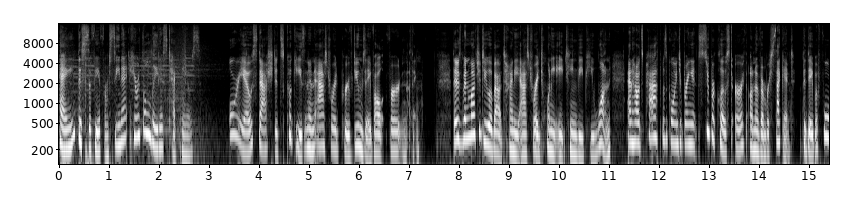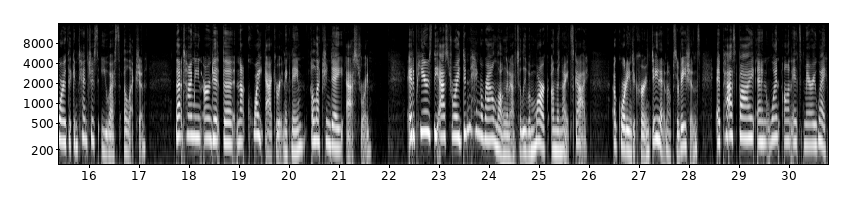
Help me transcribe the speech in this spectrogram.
Hey, this is Sophia from CNET here with the latest tech news. Oreo stashed its cookies in an asteroid proof doomsday vault for nothing. There's been much ado about tiny asteroid 2018 VP1 and how its path was going to bring it super close to Earth on November 2nd, the day before the contentious US election. That timing earned it the not quite accurate nickname, Election Day Asteroid. It appears the asteroid didn't hang around long enough to leave a mark on the night sky. According to current data and observations, it passed by and went on its merry way.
